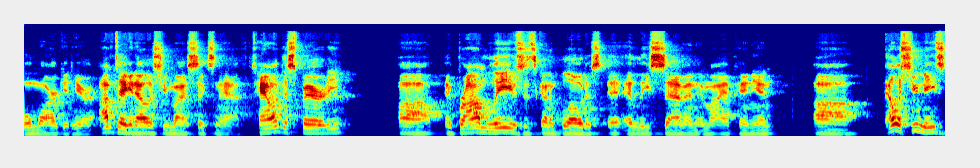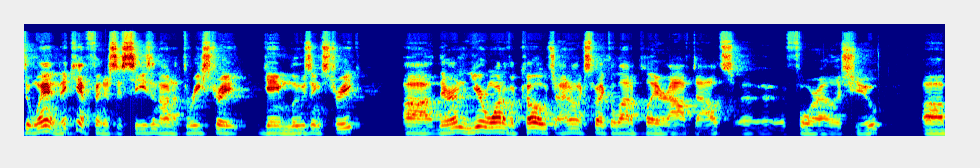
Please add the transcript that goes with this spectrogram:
we'll mark it here. I'm taking LSU minus six and a half. Talent disparity. Uh, if Brohm leaves, it's going to blow to at least seven, in my opinion. Uh, LSU needs to win. They can't finish the season on a three straight game losing streak. Uh, they're in year one of a coach. I don't expect a lot of player opt outs uh, for LSU. Uh,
